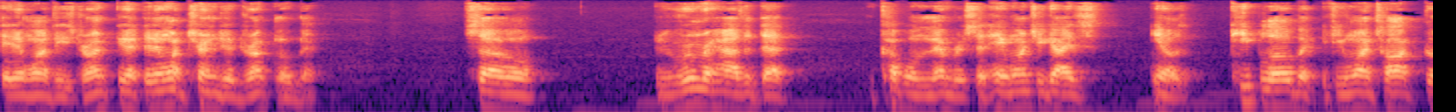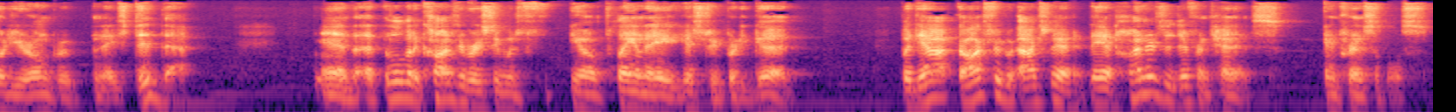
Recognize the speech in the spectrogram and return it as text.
they didn't want these drunk. They didn't want to turn into a drunk movement. So, rumor has it that a couple of members said, "Hey, why don't you guys, you know, keep low, but if you want to talk, go to your own group." And they did that. And a little bit of controversy would, you know, play in a history pretty good. But the Oxford actually had, they had hundreds of different tenets and principles.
